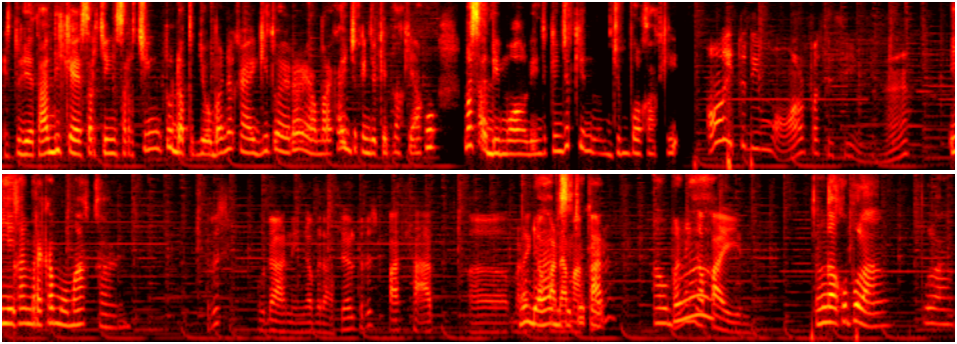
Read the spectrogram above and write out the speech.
itu dia tadi kayak searching searching tuh dapat jawabannya kayak gitu. Akhirnya ya mereka injek injekin kaki aku. Masa di mall diinjek injekin jempol kaki. Oh, itu di mall posisinya. iya kan mereka mau makan terus udah nih nggak berhasil terus pas saat uh, mereka Udah, pada makan kayak, ah mana ngapain? Enggak aku pulang. Pulang.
